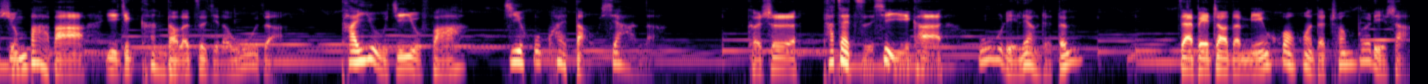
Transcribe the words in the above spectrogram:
熊爸爸已经看到了自己的屋子，他又急又乏，几乎快倒下了。可是他再仔细一看，屋里亮着灯，在被照得明晃晃的窗玻璃上，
